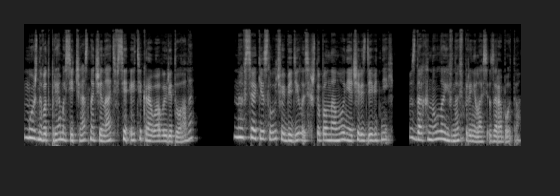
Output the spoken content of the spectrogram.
Можно вот прямо сейчас начинать все эти кровавые ритуалы? На всякий случай убедилась, что полнолуние через девять дней. Вздохнула и вновь принялась за работу.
